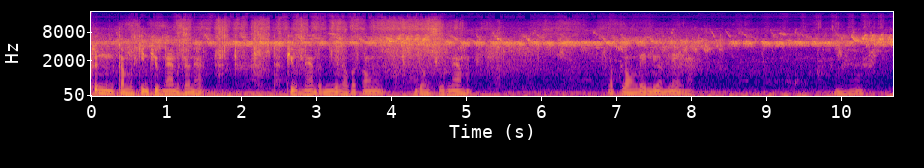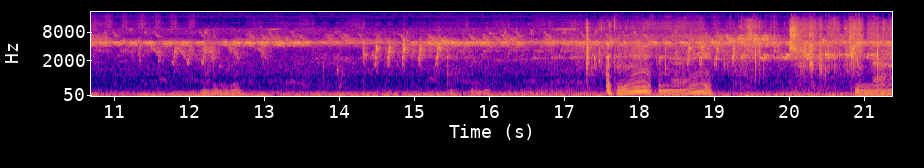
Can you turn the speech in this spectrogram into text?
ขึ้นกลับมากินผิวน้ำอีกแล้วนะถ้าผิวน้ำแบบนี้เราก็ต้องหย่อนผิวน้ำรับรองได้เรื่องแน่นะ มาเลยเออเป็นไง ผิวน้ำ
